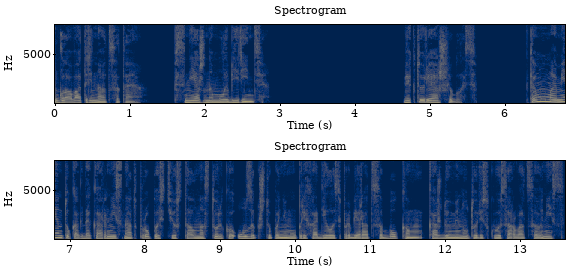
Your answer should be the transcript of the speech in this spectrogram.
Глава 13. В снежном лабиринте. Виктория ошиблась. К тому моменту, когда карниз над пропастью стал настолько узок, что по нему приходилось пробираться боком, каждую минуту рискуя сорваться вниз,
